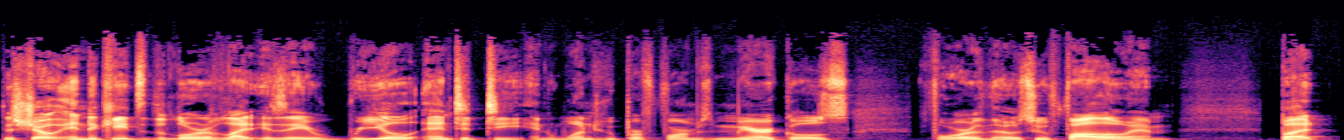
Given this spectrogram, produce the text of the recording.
The show indicates that the Lord of Light is a real entity and one who performs miracles for those who follow him. But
